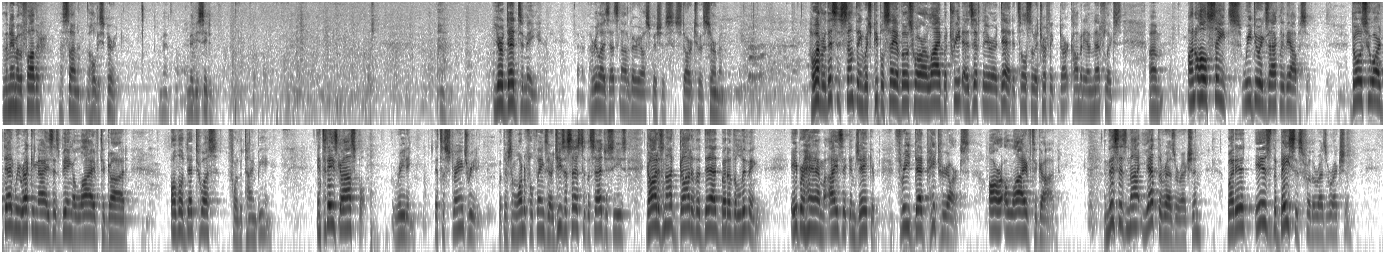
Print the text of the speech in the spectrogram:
In the name of the Father, the Son, and the Holy Spirit. Amen. You may be seated. You're dead to me. I realize that's not a very auspicious start to a sermon. However, this is something which people say of those who are alive but treat as if they are dead. It's also a terrific dark comedy on Netflix. Um, on All Saints, we do exactly the opposite. Those who are dead, we recognize as being alive to God, although dead to us for the time being. In today's gospel reading, it's a strange reading, but there's some wonderful things there. Jesus says to the Sadducees, God is not God of the dead, but of the living. Abraham, Isaac, and Jacob, three dead patriarchs, are alive to God. And this is not yet the resurrection, but it is the basis for the resurrection.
